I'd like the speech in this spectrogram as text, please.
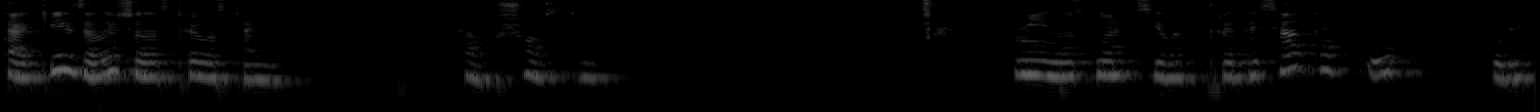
Так, і залишилось три останні. Так, шосте. Мінус 0,3 у кубі.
